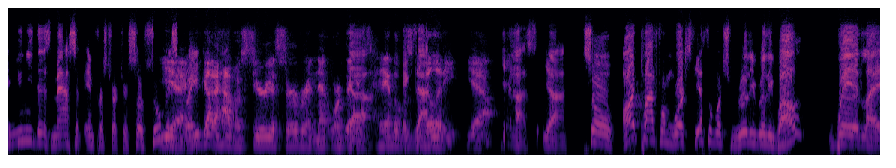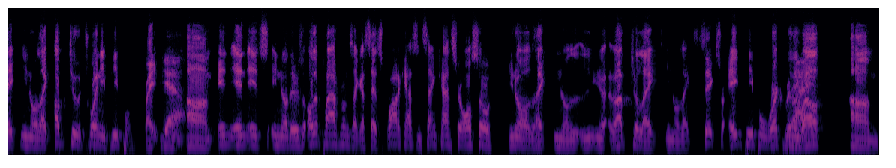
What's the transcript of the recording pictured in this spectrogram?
And you need this massive infrastructure. So Zoom is Yeah, great. you've got to have a serious server and network that Yeah, can handle the exactly. stability. Yeah. Yes, yeah. So our platform works. Fiesta works really, really well with like you know like up to 20 people, right? Yeah. um and, and it's you know there's other platforms like i said squadcast and Zencastr also you know like you know, you know up to like you know like six or eight people work really Right. well um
